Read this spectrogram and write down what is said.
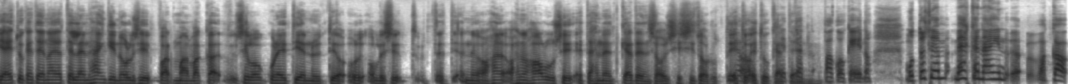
Ja etukäteen ajatellen hänkin olisi varmaan, vaikka silloin kun ei tiennyt, olisi, hän halusi, että hänen kätensä olisi sitouduttu etu, Joo, etukäteen. Että pakokeino. Mutta tosiaan mä ehkä näin, vaikka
